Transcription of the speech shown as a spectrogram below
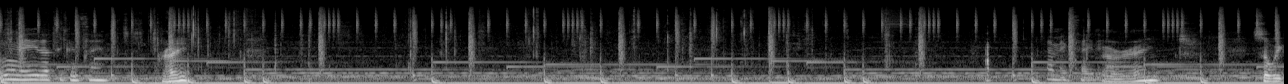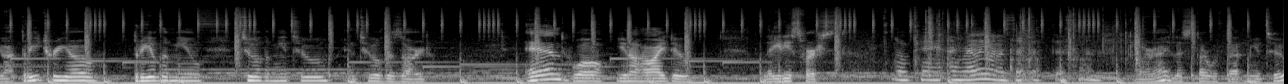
Oh, maybe that's a good sign. Right? So we got three trio, three of the Mew, two of the Mewtwo, and two of the Zard. And, well, you know how I do. Ladies first. Okay, I really want to start with this one. Alright, let's start with that Mewtwo.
